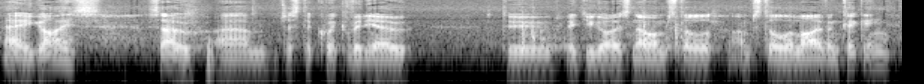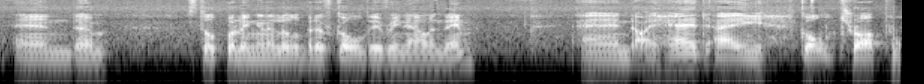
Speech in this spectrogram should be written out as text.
Hey guys, so um, just a quick video to let you guys know I'm still I'm still alive and kicking and um, still pulling in a little bit of gold every now and then. And I had a gold drop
